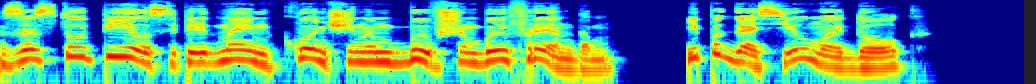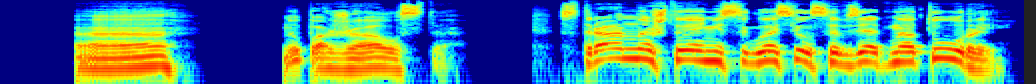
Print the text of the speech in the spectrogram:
Заступился перед моим конченным бывшим бойфрендом и погасил мой долг. А, ну, пожалуйста. Странно, что я не согласился взять натурой.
